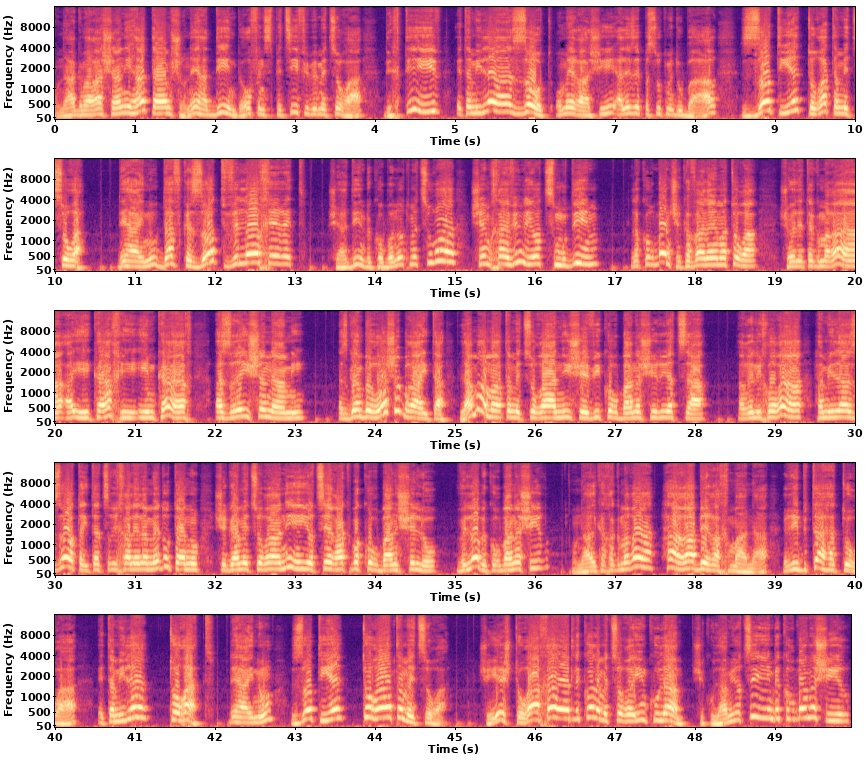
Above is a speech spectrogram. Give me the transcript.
עונה הגמרא שאני הטם, שונה הדין באופן ספציפי במצורע, דכתיב את המילה זאת, אומר רש"י, על איזה פסוק מדובר, זאת תהיה תורת המצורע. דהיינו, דווקא זאת ולא אחרת. שהדין בקורבנות מצורע, שהם חייבים להיות צמודים לקורבן שקבע להם התורה. שואלת הגמרא, האי כך היא, אם כך, אז רישא נמי. אז גם בראש הברייתא, למה אמרת מצורע עני שהביא קורבן עשיר יצא? הרי לכאורה המילה הזאת הייתה צריכה ללמד אותנו שגם מצורע עני יוצא רק בקורבן שלו, ולא בקורבן עשיר. עונה על כך הגמרא, הרע ברחמנה, ריבתה התורה, את המילה תורת. דהיינו, זאת תהיה תורת המצורע. שיש תורה אחת לכל המצורעים כולם, שכולם יוצאים בקורבן עשיר.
